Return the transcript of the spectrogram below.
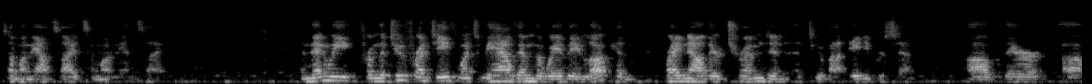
some on the outside, some on the inside. And then we, from the two front teeth, once we have them the way they look, and right now they're trimmed in, to about 80% of their uh,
